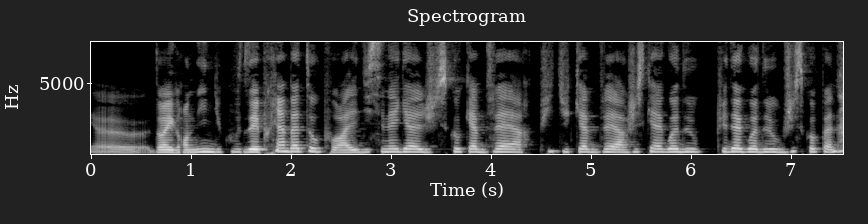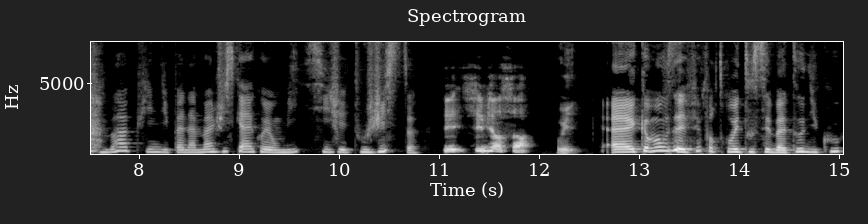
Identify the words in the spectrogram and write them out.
euh, dans les grandes lignes, du coup, vous avez pris un bateau pour aller du Sénégal jusqu'au Cap Vert, puis du Cap Vert jusqu'à la Guadeloupe, puis de la Guadeloupe jusqu'au Panama, puis du Panama jusqu'à la Colombie, si j'ai tout juste. C'est bien ça. Oui. Euh, comment vous avez fait pour trouver tous ces bateaux, du coup?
